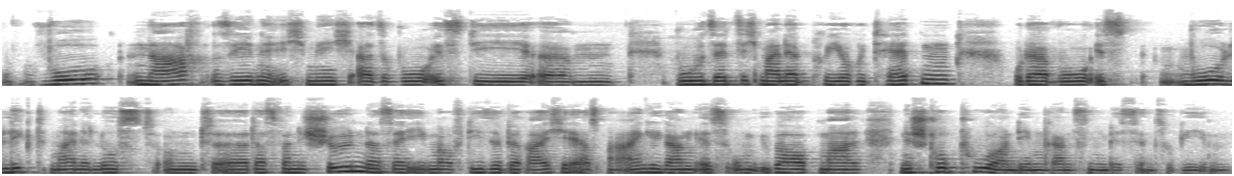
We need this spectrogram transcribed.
wonach sehne ich mich, also wo ist die, ähm, wo setze ich meine Prioritäten oder wo ist, wo liegt meine Lust? Und äh, das fand ich schön, dass er eben auf diese Bereiche erstmal eingegangen ist, um überhaupt mal eine Struktur an dem Ganzen ein bisschen zu geben.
